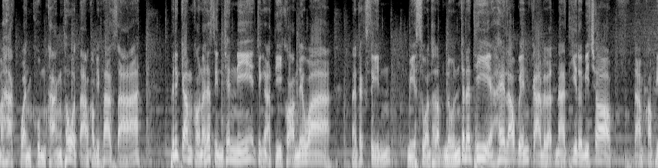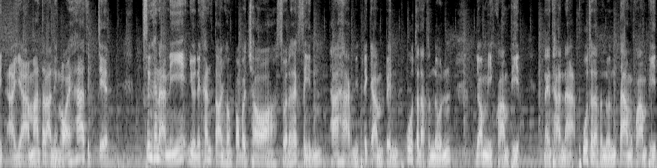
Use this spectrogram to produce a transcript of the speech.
มาหักวันคุมขังโทษตามคำพิพากษา พฤติกรรมของนายทักษิณเช่นนี้ จึงอาจตีความได้ว่านายทักษิณมีส่วนสนับสนุนเจ้าหน้าที่ให้ละเว้นการปฏิบัติหน้าที่โดยมิชอบ ตามความผิดอาญามาตรา 157 ซึ่งขณะนี้อยู่ในขั้นตอนของปปช ส่วนนายทักษิณถ้าหากมีพฤติกรรมเป็นผู้สนับสนุน ย่อมมีความผิด ในฐานะผู้สนับสนุนตามความผิด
